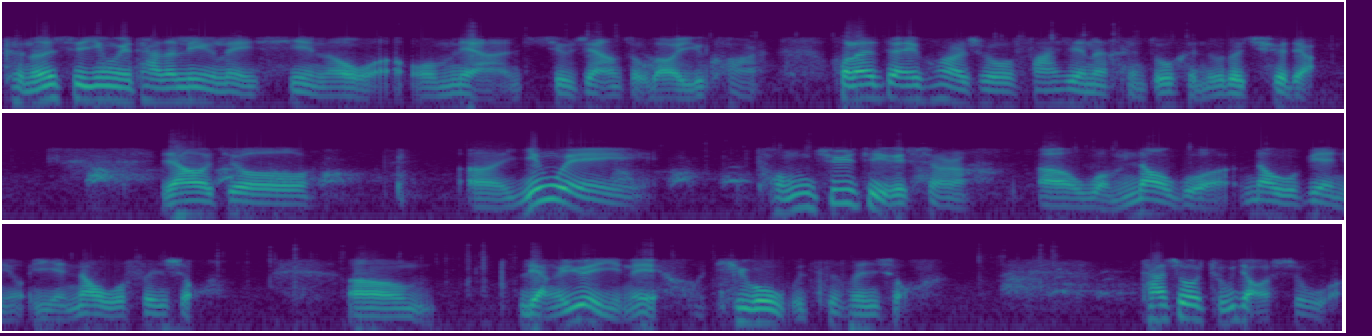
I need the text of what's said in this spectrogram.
可能是因为她的另类吸引了我，我们俩就这样走到一块儿。后来在一块儿的时候，发现了很多很多的缺点，然后就，呃，因为同居这个事儿啊，呃，我们闹过闹过别扭，也闹过分手，嗯、两个月以内我提过五次分手。他说主角是我。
